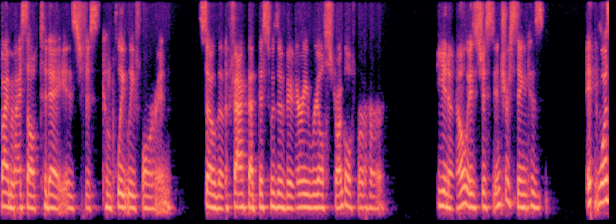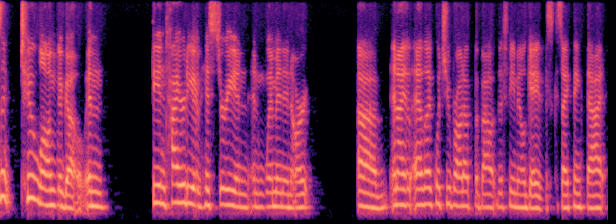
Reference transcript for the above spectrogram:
by myself today is just completely foreign. So the fact that this was a very real struggle for her, you know, is just interesting because it wasn't too long ago in the entirety of history and, and women in art. Um, and I, I like what you brought up about the female gaze because I think that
